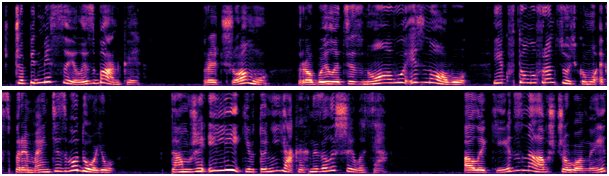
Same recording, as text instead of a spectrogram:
що підмісили з банки. Причому робили це знову і знову, як в тому французькому експерименті з водою. Там вже і ліків то ніяких не залишилося. Але кіт знав, що вони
